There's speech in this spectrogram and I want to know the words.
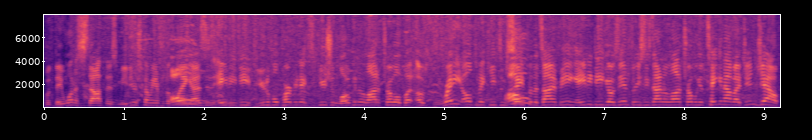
but they want to stop this. Meteor's coming in for the flank, Oh. as is ADD. Beautiful, perfect execution. Loken in a lot of trouble, but a great ultimate keeps him safe Oh. for the time being. ADD goes in, 369 in a lot of trouble, gets taken out by Jin Jiao,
